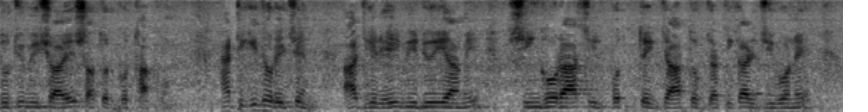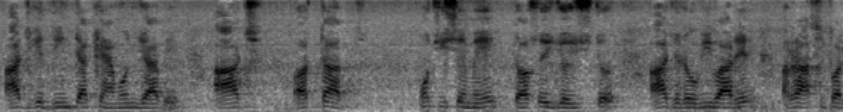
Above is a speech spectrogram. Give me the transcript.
দুটি বিষয়ে সতর্ক থাকুন। ঠিকই ধরেছেন। আজকের এই ভিডিওয়ে আমি সিংহ রাশির প্রত্যেক জাতক জাতিকার জীবনে আজকের দিনটা কেমন যাবে? আজ অর্থাৎ পঁচিশে মে, দশই জ্যৈষ্ঠ, আজ রবিবারের রাশিফল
